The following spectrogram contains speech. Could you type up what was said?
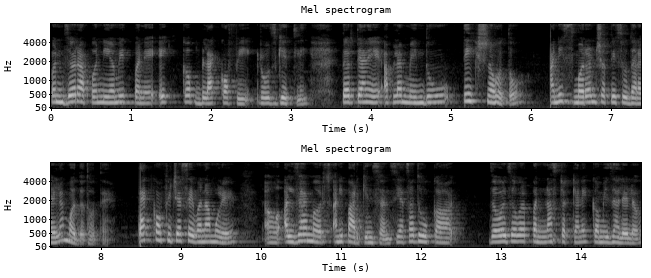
पण जर आपण नियमितपणे एक कप ब्लॅक कॉफी रोज घेतली तर त्याने आपला मेंदू तीक्ष्ण होतो आणि स्मरणशक्ती सुधारायला मदत होते. ब्लॅक कॉफीच्या सेवनामुळे अल्झायमर्स आणि पार्किन्सन्स याचा धोका जवळजवळ पन्नास टक्क्याने कमी झालेलं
